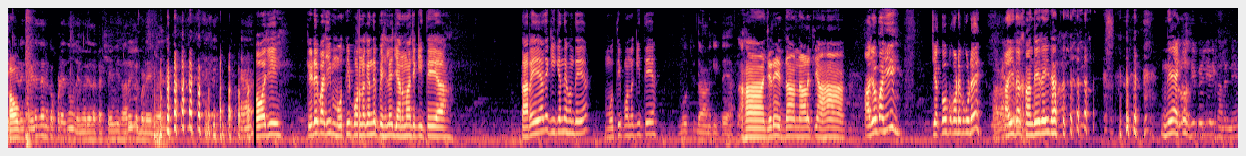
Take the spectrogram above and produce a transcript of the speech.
ਖਾਓ। ਕਿਹੜੇ ਕਿਹੜੇ ਦਿਨ ਕੱਪੜੇ ਧੋਂਦੇ ਮੇਰੇ ਤਾਂ ਕੱਛੇ ਵੀ ਸਾਰੇ ਲਿਬੜੇ ਪਏ ਨੇ। ਹੈਂ? ਓ ਜੀ ਕਿਹੜੇ ਭਾਜੀ ਮੋਤੀ ਪੁੰਨ ਕਹਿੰਦੇ ਪਿਛਲੇ ਜਨਮਾਂ 'ਚ ਕੀਤੇ ਆ? ਤਾਰੇ ਆ ਤੇ ਕੀ ਕਹਿੰਦੇ ਹੁੰਦੇ ਆ? ਮੋਤੀ ਪੁੰਨ ਕੀਤੇ ਆ? ਮੋਤੀ ਦਾਨ ਕੀਤੇ ਆ। ਹਾਂ ਜਿਹੜੇ ਇਦਾਂ ਨਾਲ ਚਾਹਾਂ ਆਜੋ ਭਾਜੀ ਚੱਕੋ ਪਕੌੜੇ ਪਕੌੜੇ। ਅਸੀਂ ਤਾਂ ਖਾਂਦੇ ਰਹੀਦਾ। ਨੇ ਇੱਕ ਅਸੀਂ ਪਹਿਲੀ ਵਾਰੀ ਖਾ ਲੈਨੇ ਆ।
